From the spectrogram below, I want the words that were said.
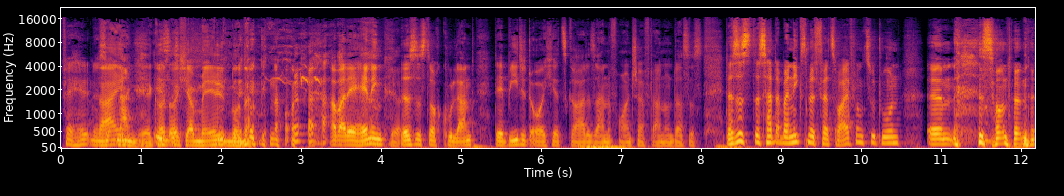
Verhältnisse. Nein, Nein ihr könnt euch ja melden. Oder? genau. Aber der Henning, ja. das ist doch kulant, der bietet euch jetzt gerade seine Freundschaft an und das ist, das ist, das hat aber nichts mit Verzweiflung zu tun, ähm, sondern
